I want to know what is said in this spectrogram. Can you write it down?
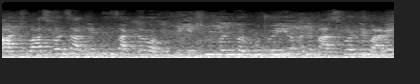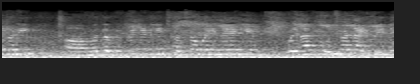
પાસવર્ડ સાથે ટુ ફેક્ટર ઓથેન્ટિકેશન પણ કરવું જોઈએ અને પાસવર્ડને વારે ઘડી મતલબ રિપીટેડલી છ છ મહિને કે કોઈનાથી ઓછા ટાઈમે એને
